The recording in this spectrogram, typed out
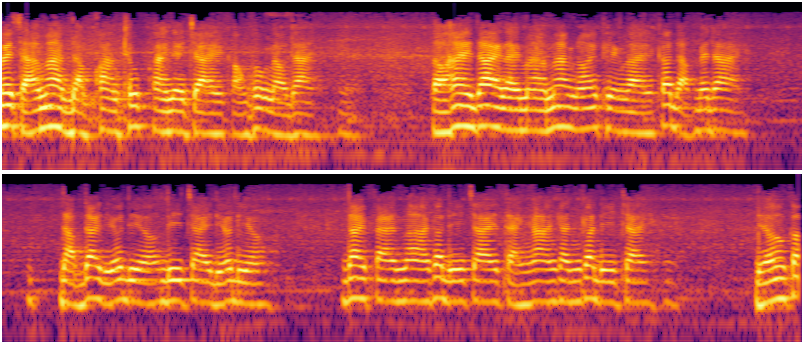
ไม่สามารถดับความทุกข์ภายในใจของพวกเราได้ ต่อให้ได้อะไรมามากน้อยเพียงไรก็ดับไม่ได้ ดับได้เดี๋ยวเดียว ดีใจเดี๋ยวเดียว ได้แฟนมาก็ดีใจ แต่งงานกันก็ดีใจ เดี๋ยวก็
